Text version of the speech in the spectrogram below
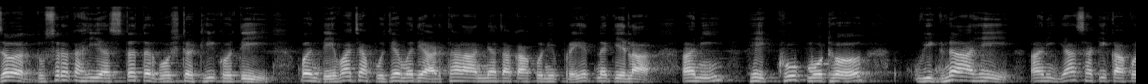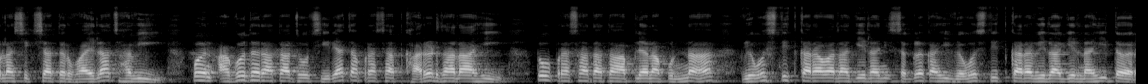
जर दुसरं काही असतं तर गोष्ट ठीक होती. पण देवाच्या पूजेमध्ये अडथळा आणण्याचा काकूने प्रयत्न केला. आणि हे खूप मोठं विघ्न आहे आणि यासाठी काकूला शिक्षा तर व्हायलाच हवी. पण अगोदर आता जो शिऱ्याचा प्रसाद खारट झाला आहे तो प्रसाद आता आपल्याला पुन्हा व्यवस्थित करावा लागेल आणि सगळं काही व्यवस्थित करावे लागेल. नाही तर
